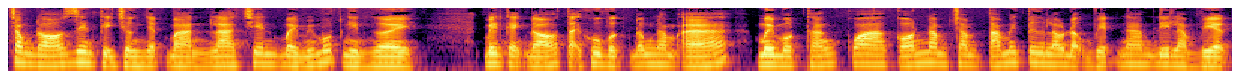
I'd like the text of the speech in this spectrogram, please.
Trong đó, riêng thị trường Nhật Bản là trên 71.000 người, Bên cạnh đó, tại khu vực Đông Nam Á, 11 tháng qua có 584 lao động Việt Nam đi làm việc,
